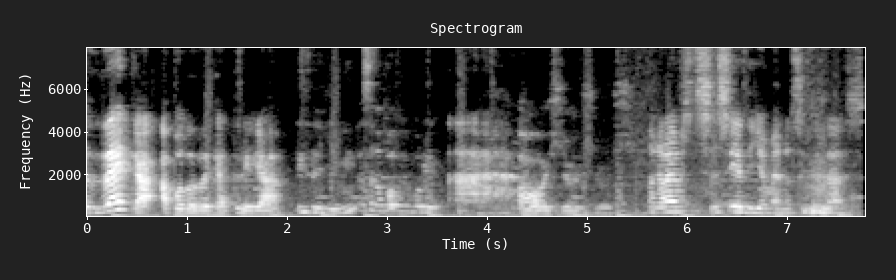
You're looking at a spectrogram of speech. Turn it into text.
10 από το 13, Τι θα γίνει; θα σε αγαπάω πιο πολύ. Όχι, όχι, όχι. Θα γράψεις εσύ αντί για μένα στις εκτάσεις.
